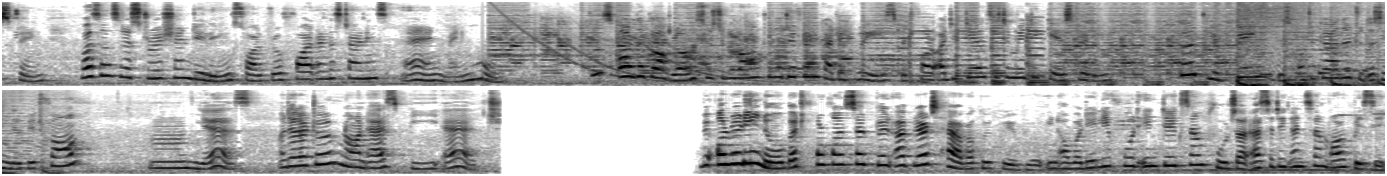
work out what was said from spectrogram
string, vessels restoration, dealing, soil profile understandings, and many more. These are the problems which belong to the different categories, but for a detailed systematic case study, could we bring this all together to the single platform? Mm, yes, under a term known as pH. We already know, but for concept build up, let's have a quick review. In our daily food intake, some foods are acidic and some are basic.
